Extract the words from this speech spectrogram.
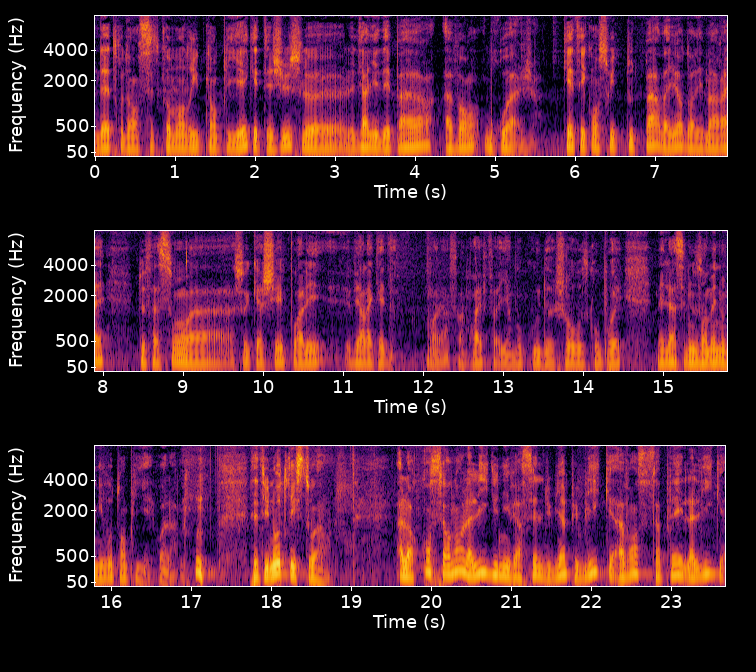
d'être dans cette commanderie de Templiers qui était juste le, dernier départ avant Brouage, qui a été construite toute part d'ailleurs dans les marais de façon à se cacher pour aller vers l'Acadie. Voilà, enfin bref, il y a beaucoup de choses qu'on pourrait. Mais là, ça nous emmène au niveau Templier. Voilà. C'est une autre histoire. Alors, concernant la Ligue universelle du bien public, avant ça s'appelait la Ligue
